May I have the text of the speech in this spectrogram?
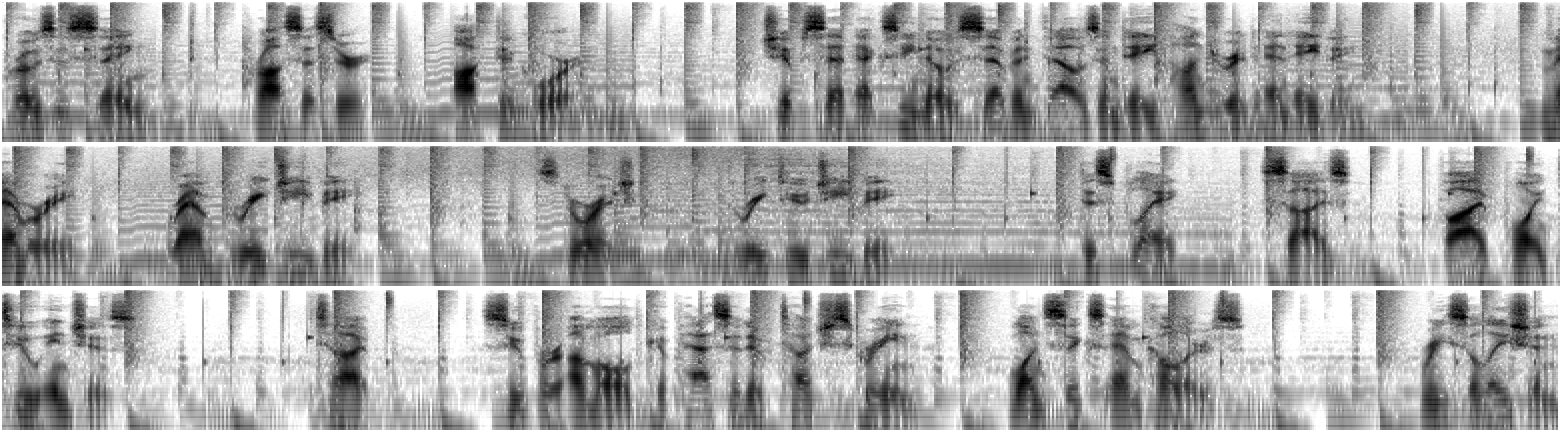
Processing, processor, octa-core. Chipset Exynos 7880. Memory, RAM 3GB. Storage, 32GB. Display, size, 5.2 inches. Type, Super AMOLED capacitive touchscreen, 16M colors. Resolution,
